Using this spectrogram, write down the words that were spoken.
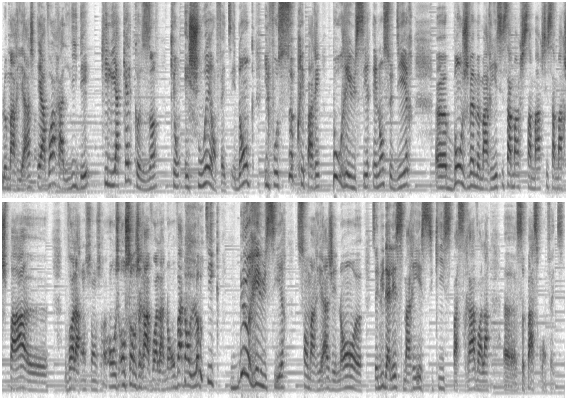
le mariage et avoir à l'idée qu'il y a quelques-uns qui ont échoué en fait. Et donc, il faut se préparer pour réussir et non se dire euh, bon, je vais me marier, si ça marche, ça marche, si ça marche pas, euh, voilà. On changera. On, on, changera, voilà. Non, on va dans l'optique de réussir son mariage et non euh, c'est lui d'aller se marier, ce qui se passera, voilà, se passe quoi en fait.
